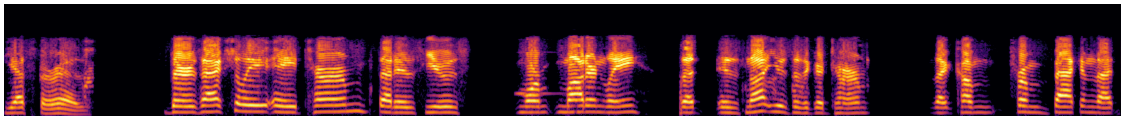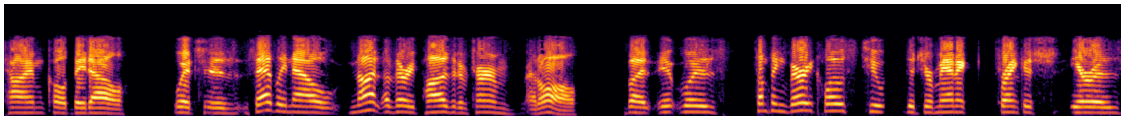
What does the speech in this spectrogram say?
Yes, there is. There's actually a term that is used more modernly that is not used as a good term that come from back in that time called Beidel, which is sadly now not a very positive term at all, but it was something very close to the Germanic Frankish eras,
